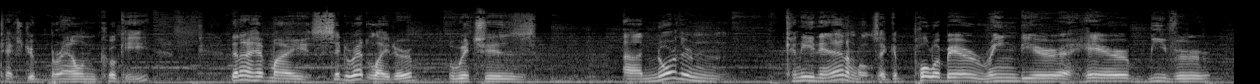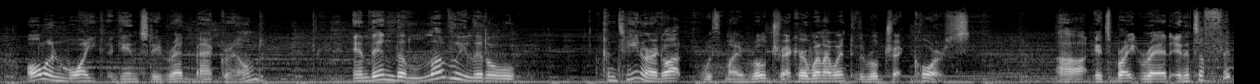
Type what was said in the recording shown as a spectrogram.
textured brown cookie. Then I have my cigarette lighter, which is a Northern Canadian animals like a polar bear, reindeer, a hare, beaver, all in white against a red background. And then the lovely little container I got with my road trekker when I went to the road trek course. Uh, it's bright red and it's a flip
